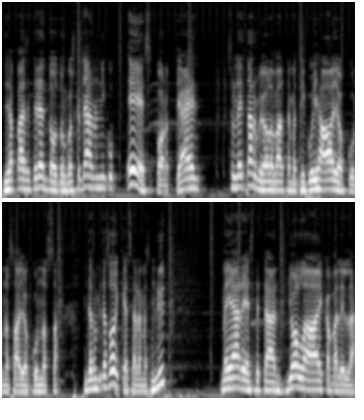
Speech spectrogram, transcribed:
niin sä pääset rentoutumaan, koska tämähän on niinku e-sporttia. Eihän, sun ei tarvi olla välttämättä niinku ihan ajokunnossa ajokunnossa, mitä sun pitäisi oikeassa elämässä. Niin nyt me järjestetään jollain aikavälillä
